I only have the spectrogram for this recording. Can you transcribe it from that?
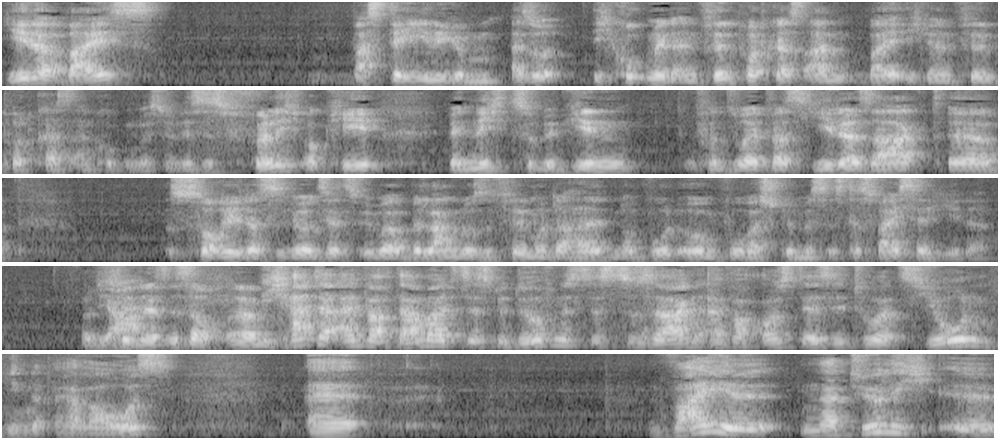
jeder weiß, was derjenige, also ich gucke mir einen Filmpodcast an, weil ich mir einen Filmpodcast angucken möchte. Und es ist völlig okay, wenn nicht zu Beginn von so etwas jeder sagt, äh, sorry, dass wir uns jetzt über belanglose Filme unterhalten, obwohl irgendwo was Schlimmes ist. Das weiß ja jeder. Und ich Ja. finde, das ist auch... Ähm, Ich hatte einfach damals das Bedürfnis, das zu sagen, einfach aus der Situation heraus. Äh, weil natürlich, äh,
